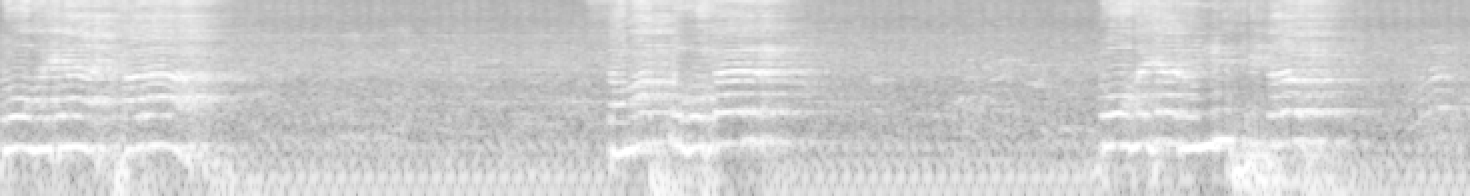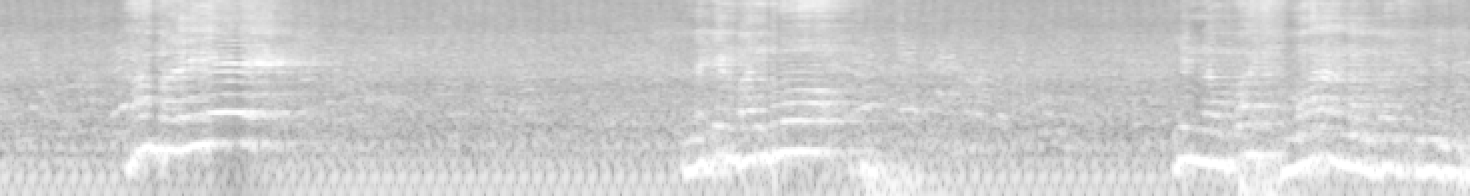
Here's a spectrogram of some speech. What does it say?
2018 लेकिन बंधुओं, ये नववर्ष हमारा नववर्ष नहीं है।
